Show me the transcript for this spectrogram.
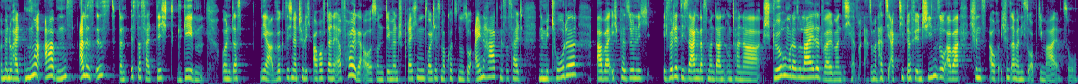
Und wenn du halt nur abends alles isst, dann ist das halt nicht gegeben. Und das ja, wirkt sich natürlich auch auf deine Erfolge aus. Und dementsprechend wollte ich jetzt mal kurz nur so einhaken. Es ist halt eine Methode, aber ich persönlich ich würde jetzt nicht sagen, dass man dann unter einer Störung oder so leidet, weil man sich, also man hat sich aktiv dafür entschieden, so, aber ich finde es auch, ich finde es einfach nicht so optimal, so,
